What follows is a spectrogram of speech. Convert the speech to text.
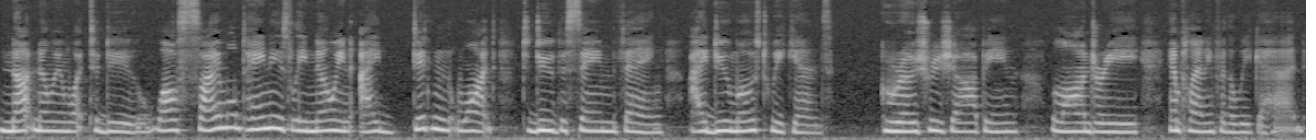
not knowing what to do, while simultaneously knowing I didn't want to do the same thing I do most weekends grocery shopping, laundry, and planning for the week ahead.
